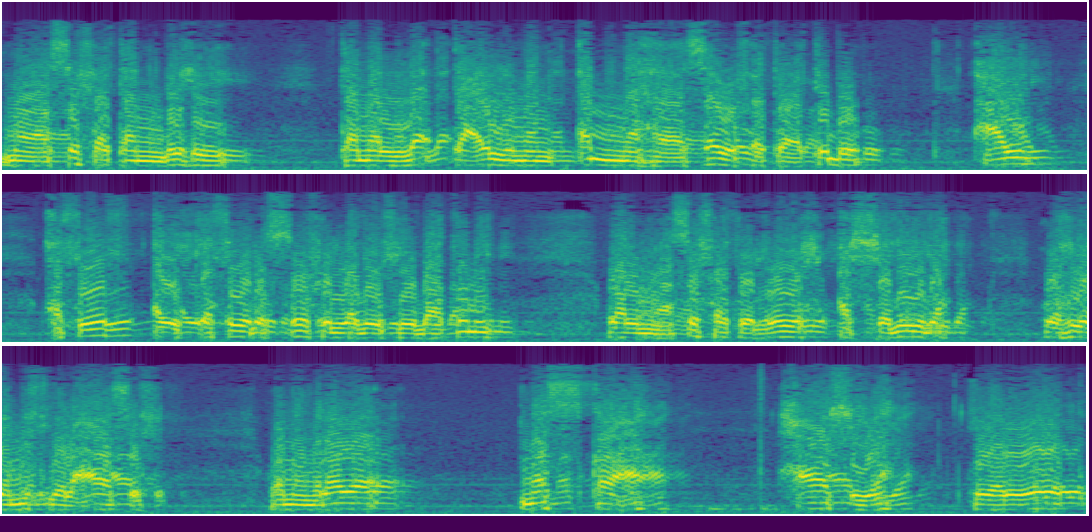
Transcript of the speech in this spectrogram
معصفة به تملأت علما أنها سوف تعتب أي أثيث أي كثير الصوف الذي في باطنه والمعصفة الريح الشديدة وهي مثل العاصف. ومن روى مصقعة حاشية هي رواية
